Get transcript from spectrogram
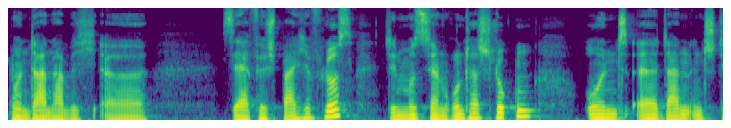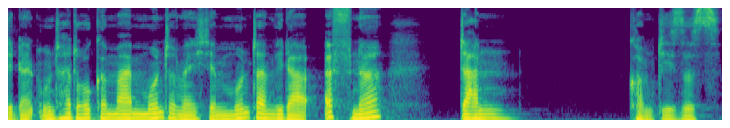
Und dann habe ich äh, sehr viel Speichelfluss, den muss ich dann runterschlucken und äh, dann entsteht ein Unterdruck in meinem Mund und wenn ich den Mund dann wieder öffne, dann kommt dieses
